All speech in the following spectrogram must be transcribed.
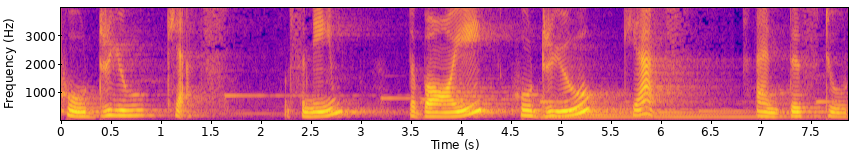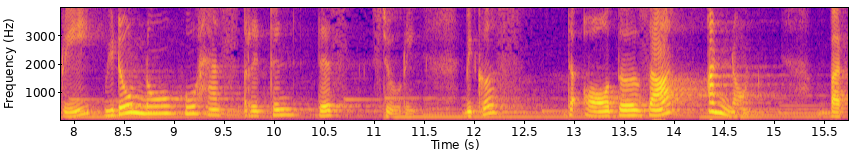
Who Drew Cats. What's the name? The Boy Who Drew Cats. And this story, we don't know who has written this story because the authors are unknown. But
